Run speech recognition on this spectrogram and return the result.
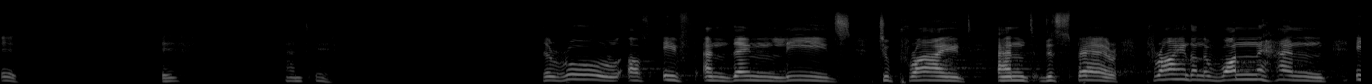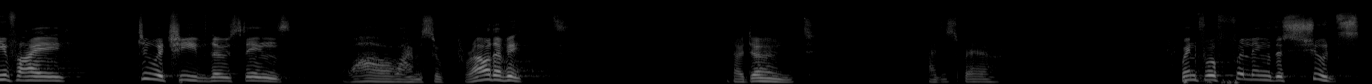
If, if, and if. The rule of if and then leads to pride and despair. Pride, on the one hand, if I do achieve those things, wow, I'm so proud of it. If I don't, I despair. When fulfilling the shoulds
